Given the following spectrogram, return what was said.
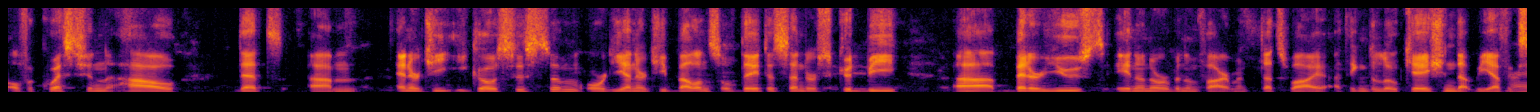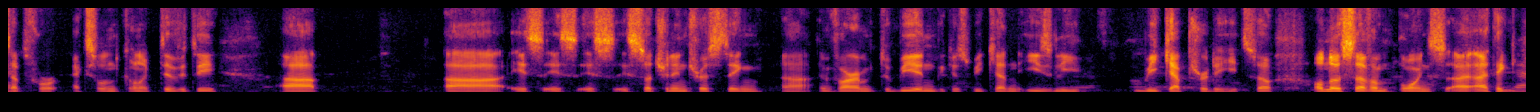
of a question how that um, energy ecosystem or the energy balance of data centers could be uh, better used in an urban environment. That's why I think the location that we have, Right. except for excellent connectivity, uh, uh, is, is, is, is such an interesting uh, environment to be in because we can easily recapture the heat. So on those seven points, I, I think Yeah.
